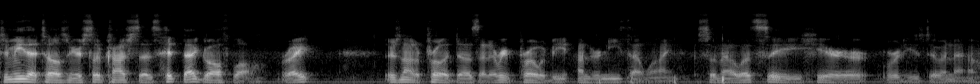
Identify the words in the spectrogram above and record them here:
To me, that tells me your subconscious says, hit that golf ball, right? There's not a pro that does that. Every pro would be underneath that line. So now let's see here what he's doing now.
